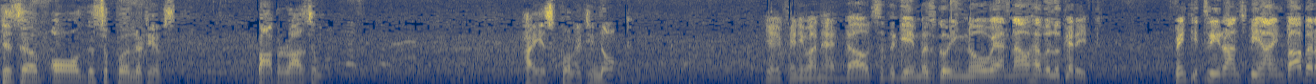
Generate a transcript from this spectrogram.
Deserve all the superlatives. Babar Azam highest quality knock. Yeah, if anyone had doubts that the game was going nowhere, now have a look at it. 23 runs behind Babar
